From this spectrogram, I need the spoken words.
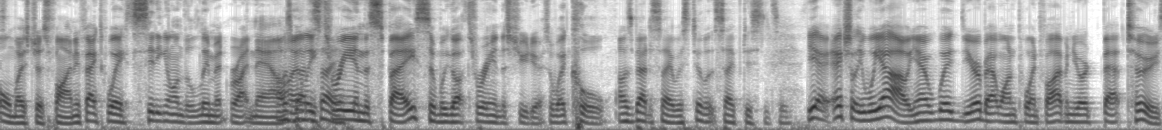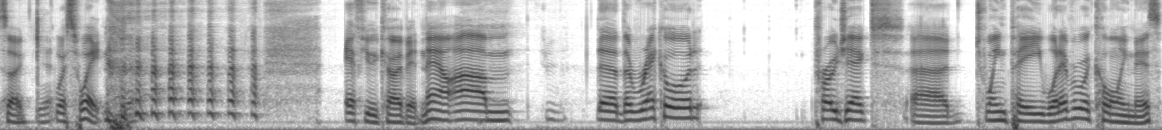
Almost just fine. In fact, we're sitting on the limit right I now. Only say- three in the space, and we got three in the studio, so we're cool. I was about to say we're still at safe distancing. Yeah, actually, we are. You know, we're, you're about 1.5 and you're about 2, so Yeah. we're sweet. F you, COVID. Now, um, the, the record project, uh, Tween P, whatever we're calling this,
